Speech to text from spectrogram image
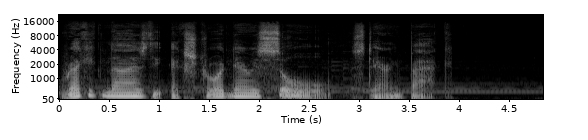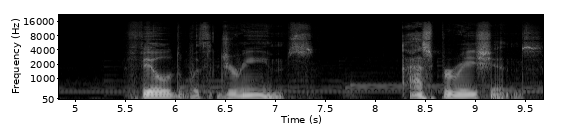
Recognize the extraordinary soul staring back, filled with dreams, aspirations,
